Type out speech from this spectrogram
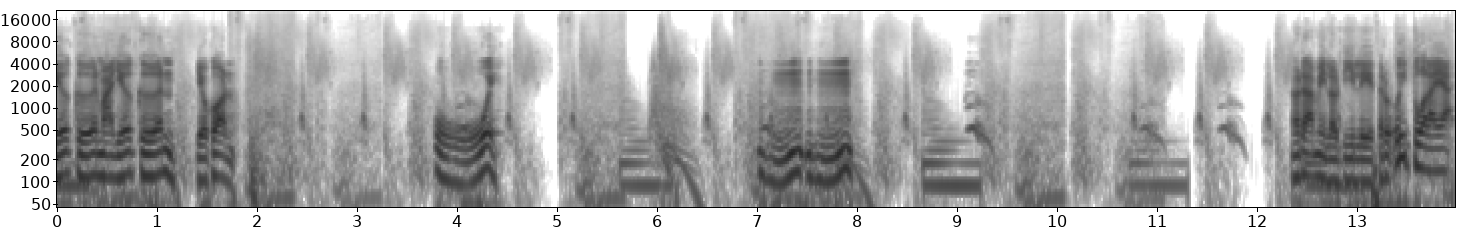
เยอะเกินมาเยอะเกิน เดี๋ยวก่อน โอ้ย อือหืออือหือแล้วดาเมจเราดีเลยแต่เอ้ย ตัวอะไรอะ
